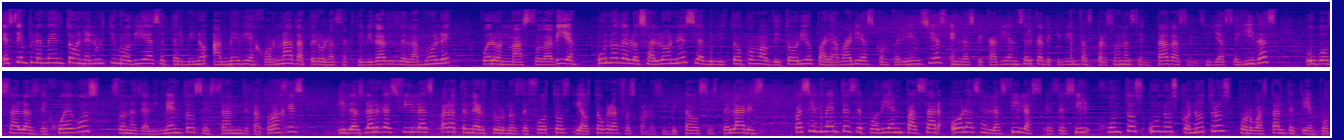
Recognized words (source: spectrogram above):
Este implemento en el último día se terminó a media jornada, pero las actividades de la mole fueron más todavía. Uno de los salones se habilitó como auditorio para varias conferencias en las que cabían cerca de 500 personas sentadas en sillas seguidas. Hubo salas de juegos, zonas de alimentos, stand de tatuajes y las largas filas para tener turnos de fotos y autógrafos con los invitados estelares. Fácilmente se podían pasar horas en las filas, es decir, juntos unos con otros por bastante tiempo.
